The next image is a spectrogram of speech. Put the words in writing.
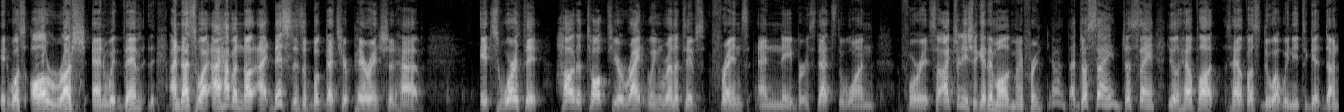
It was all rush and with them. And that's why I have another. I, this is a book that your parents should have. It's worth it. How to talk to your right wing relatives, friends, and neighbors. That's the one for it. So actually, you should get them all, my friend. Yeah, just saying, just saying. You'll help out, help us do what we need to get done.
